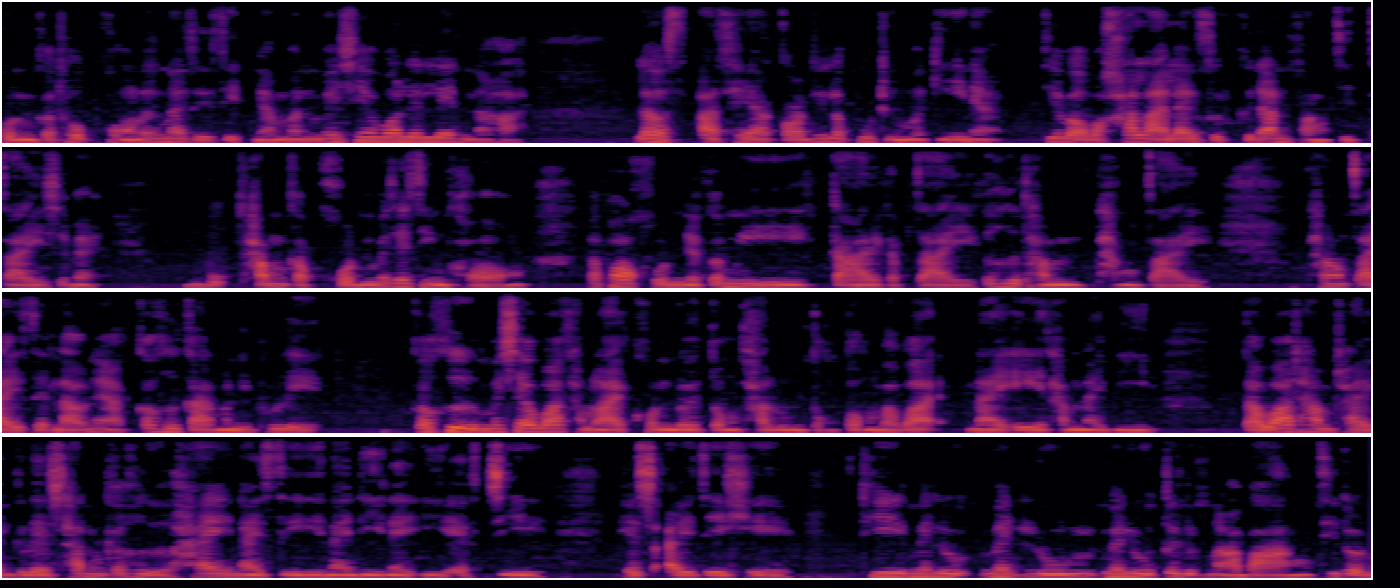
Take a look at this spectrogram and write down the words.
ผลกระทบของเรื่องนาร์ซิสสิตเนี่ยมันไม่ใช่ว่าเล่นๆนะคะ แล้วอาชญากรที่เราพูดถึงเมื่อกี้เนี่ย ที่บอกว่าค่าร้ายแรงสุดคือด้านฝั่งจิตใจใช่ไหมบุกทำกับคนไม่ใช่สิ่งของ แล้วพอคนเนี่ยก็มีกายกับใจก็คือทำทางใจ ทางใจเสร็จแล้วเนี่ยก็คือการมานิพุเลตก็คือไม่ใช่ว่าทำร้ายคนโดยตรงทารุณตรงๆ แบบว่านาย A ทำนาย B แต่ว่าทำ triangulation ก็คือให้นาย C นาย D นาย E F G H I J K ที่ไม่รู้ไม่รู้ไม่รู้ตื้นลึกหนาบาง ที่โดน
